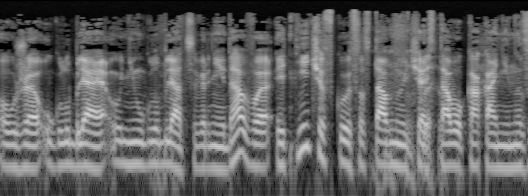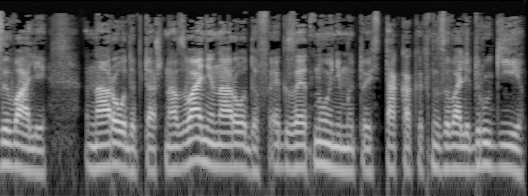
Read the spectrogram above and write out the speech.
уже углубляя, не углубляться, вернее, да, в этническую составную часть того, как они называли народы, потому что названия народов, экзоэтнонимы, то есть так, как их называли другие,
